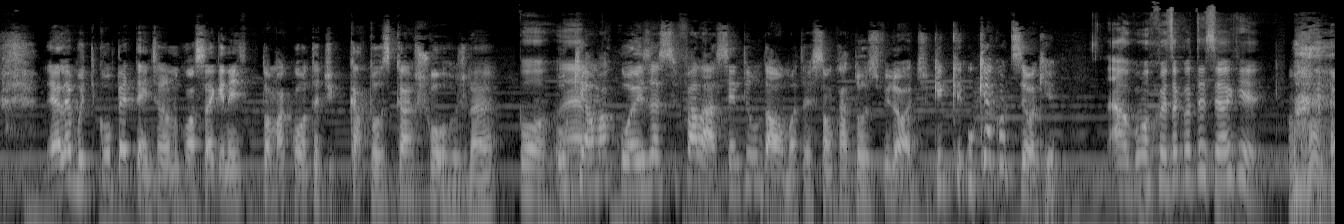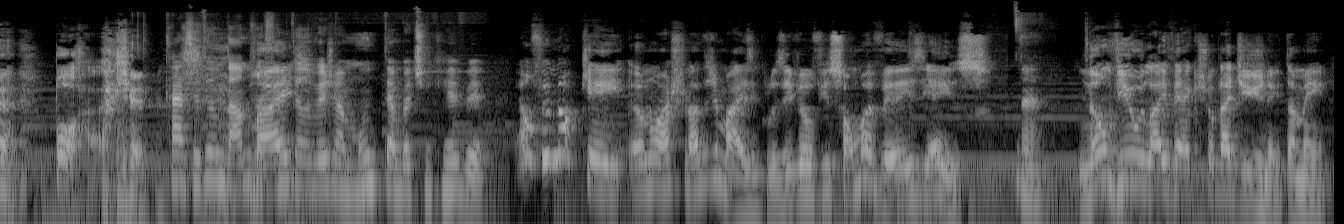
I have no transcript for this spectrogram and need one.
ela é muito competente. Ela não consegue nem tomar conta de 14 cachorros, né? Pô, O que é uma coisa se falar. 101 dálmatas, são 14 filhotes. O que, que- o que aconteceu aqui? Alguma coisa aconteceu aqui. Porra. Cara, você tem um dado Mas- que eu não vejo há muito tempo, eu tinha que rever. É um filme ok. Eu não acho nada demais. Inclusive, eu vi só uma vez e é isso. É. Não vi o live action da Disney também.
